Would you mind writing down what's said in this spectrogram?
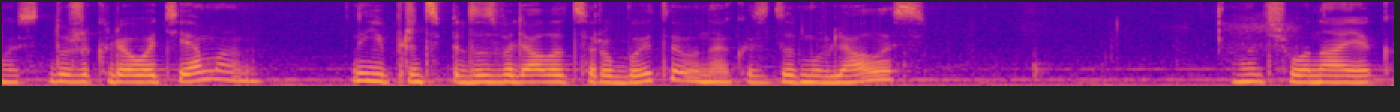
Ось дуже кльова тема. Ну, Їй, в принципі, дозволяли це робити, вона якось домовлялась. От що вона як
